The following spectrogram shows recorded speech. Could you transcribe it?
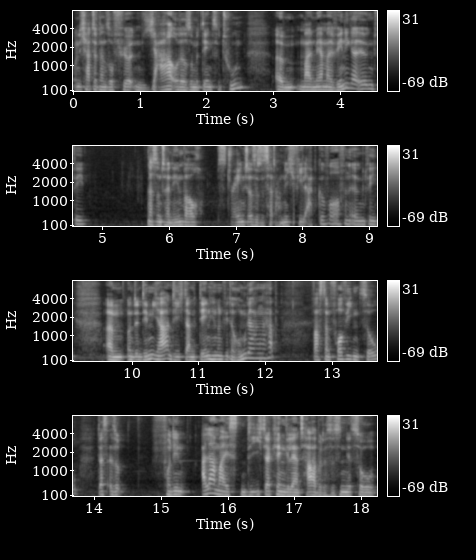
Und ich hatte dann so für ein Jahr oder so mit denen zu tun, ähm, mal mehr, mal weniger irgendwie. Das Unternehmen war auch strange, also das hat auch nicht viel abgeworfen irgendwie. Ähm, und in dem Jahr, die ich da mit denen hin und wieder rumgehangen habe, war es dann vorwiegend so, dass also von den allermeisten, die ich da kennengelernt habe, das sind jetzt so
